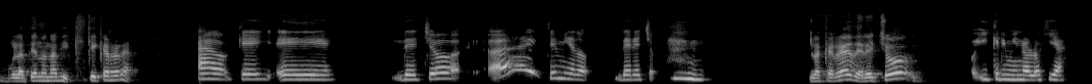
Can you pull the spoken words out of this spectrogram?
volateando a nadie. ¿Qué, qué carrera? Ah, ok. eh, de hecho, ¡ay, qué miedo! Derecho La carrera de Derecho. y criminología.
